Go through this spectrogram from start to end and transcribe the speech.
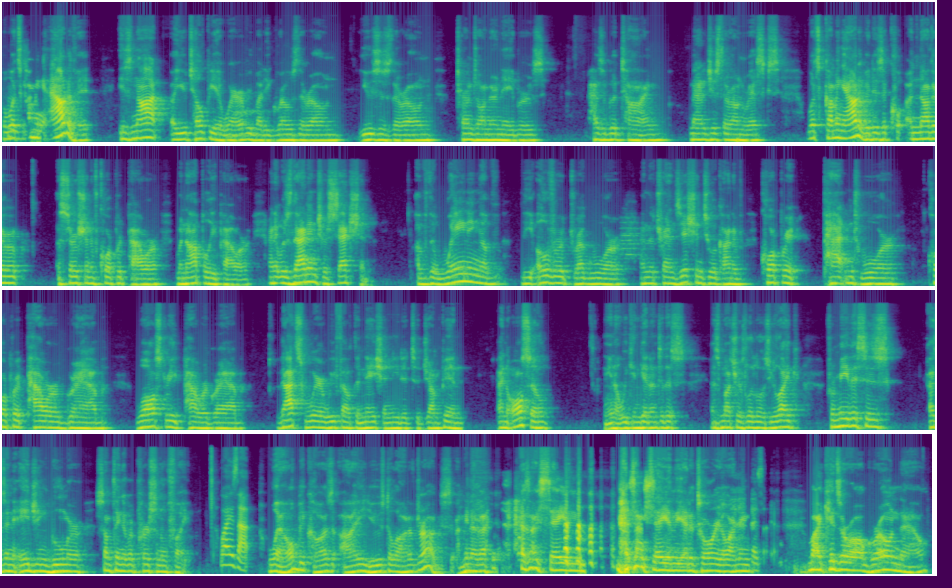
But what's hmm. coming out of it is not a utopia where everybody grows their own, uses their own, turns on their neighbors, has a good time, manages their own risks. What's coming out of it is a, another assertion of corporate power, monopoly power. And it was that intersection of the waning of the overt drug war and the transition to a kind of corporate patent war, corporate power grab, Wall Street power grab. That's where we felt the nation needed to jump in. And also, you know, we can get into this as much or as little as you like. For me, this is, as an aging boomer, something of a personal fight. Why is that? Well, because I used a lot of drugs. I mean, as I, as I say in the, as I say in the editorial, I mean, my kids are all grown now,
